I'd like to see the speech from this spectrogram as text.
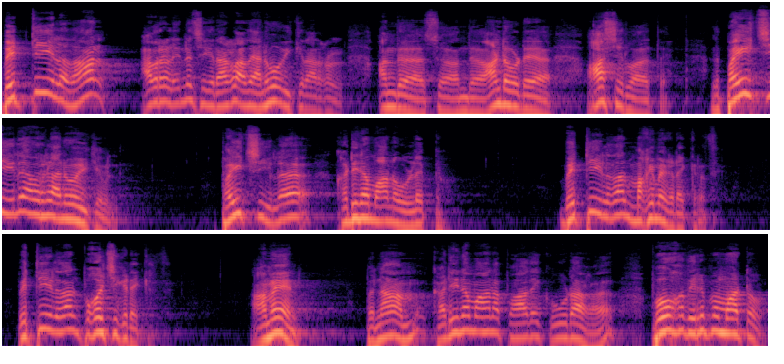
வெற்றியில தான் அவர்கள் என்ன செய்கிறார்கள்? அதை அனுபவிக்கிறார்கள். அந்த அந்த ஆண்டவருடைய ஆசீர்வாதத்தை. அந்த பயிற்சியில அவர்கள் அனுபவிக்கவில்லை. பயிற்சியில கடினமான உழைப்பு. வெற்றியில தான் மகிமை கிடைக்கிறது. வெற்றியில தான் புகழ்ச்சி கிடைக்கிறது. ஆமேன். இப்ப நாம் கடினமான பாதை கூடாக போக விரும்ப மாட்டோம்.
